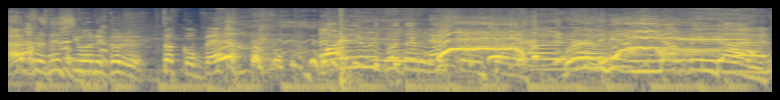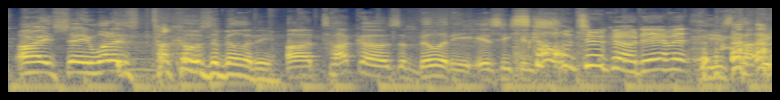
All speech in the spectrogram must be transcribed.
After this, you want to go to Taco Bell? Why did we put them next to each other? We're gonna get nothing done. All right, Shayne. What is Tucko's ability? Uh, Tucko's ability is he can. Just call him Tuco, damn it. He's he can,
